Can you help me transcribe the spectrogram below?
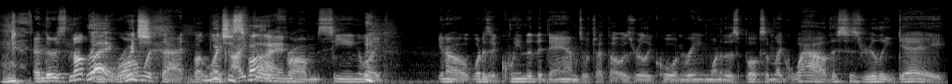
And there's nothing Right, wrong which- with that, but like which is I fine. go from seeing like, you know, what is it, Queen of the Damned, which I thought was really cool, and reading one of those books, I'm like, wow, this is really gay.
